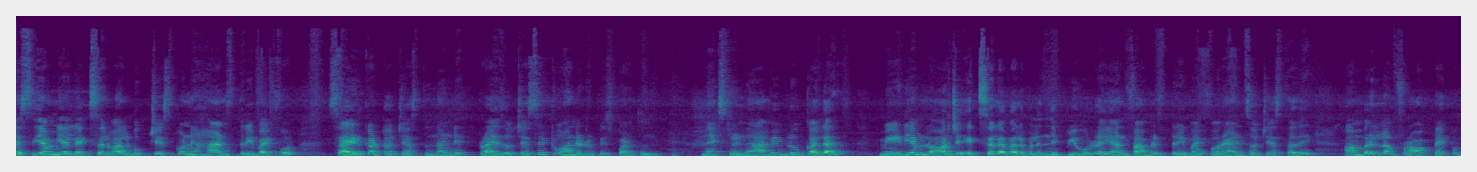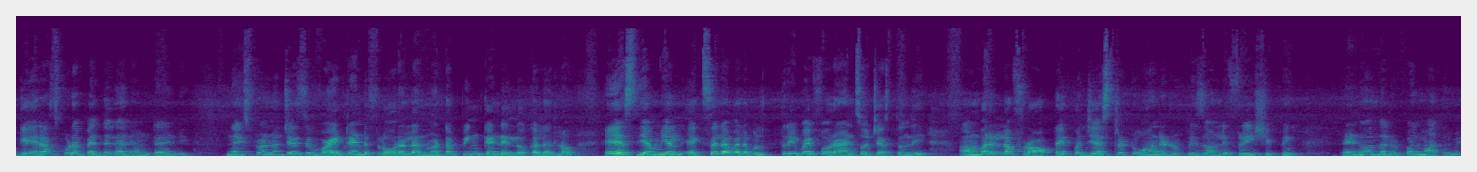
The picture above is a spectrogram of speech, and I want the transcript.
S M L XL వాళ్ళు బుక్ చేసుకోండి hands three by four side cut వచ్చేస్తుందండి. ప్రైస్ వచ్చేసి టూ హండ్రెడ్ రూపీస్ పడుతుంది. Next navy blue colour medium large XL available ఉంది. Pure rayon fabric three by four hands వచ్చేస్తుంది. అంబ్రెల్లా ఫ్రాక్ టైప్ గేరాస్ కూడా పెద్దగానే ఉంటాయండి. నెక్స్ట్ వన్ వచ్చేసి వైట్ అండ్ ఫ్లోరల్ అనమాట పింక్ అండ్ ఎల్లో కలర్లో A S M L XL available three by four hands వచ్చేస్తుంది. Umbrella frock type just two hundred rupees only free shipping రెండు వందల రూపాయలు మాత్రమే.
